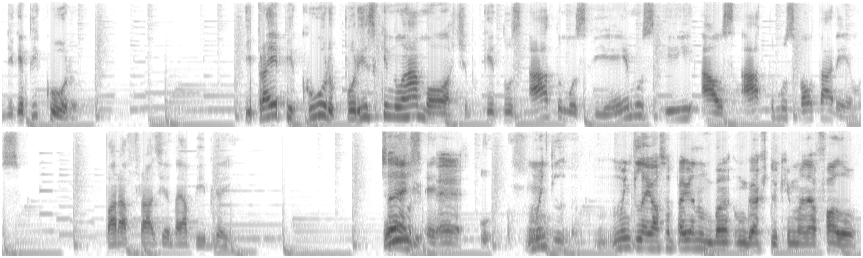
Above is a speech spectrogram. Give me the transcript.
Diga Epicuro. E para Epicuro, por isso que não há morte, porque dos átomos viemos e aos átomos voltaremos. Parafraseando a Bíblia aí. Sérgio, é, muito, muito legal, só pegando um, um gancho do que o Manuel falou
